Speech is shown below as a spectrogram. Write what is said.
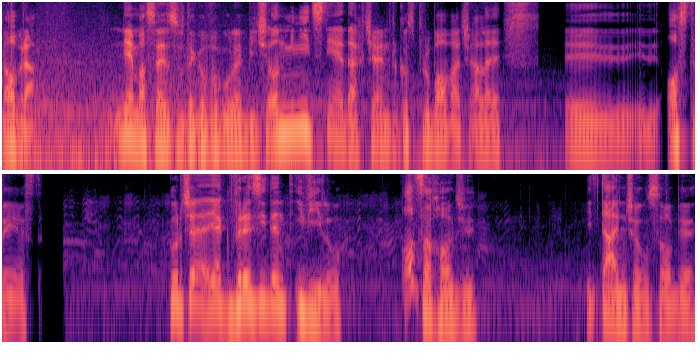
Dobra. Nie ma sensu tego w ogóle bić. On mi nic nie da, chciałem tylko spróbować, ale... Yy, ostry jest. Kurczę, jak w Resident Evilu. O co chodzi? I tańczą sobie.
